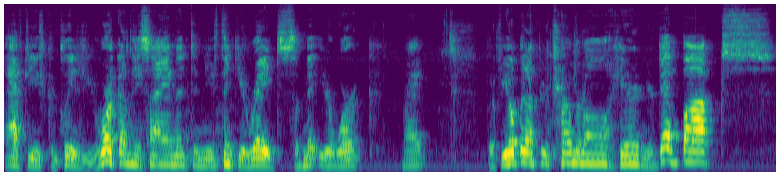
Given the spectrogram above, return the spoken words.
after you've completed your work on the assignment and you think you're ready to submit your work, right? But if you open up your terminal here in your dev box,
